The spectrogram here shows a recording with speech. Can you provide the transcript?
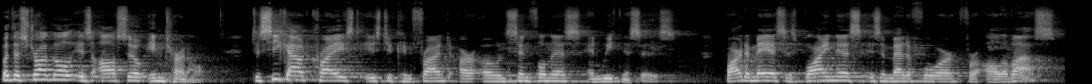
But the struggle is also internal. To seek out Christ is to confront our own sinfulness and weaknesses. Bartimaeus' blindness is a metaphor for all of us.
